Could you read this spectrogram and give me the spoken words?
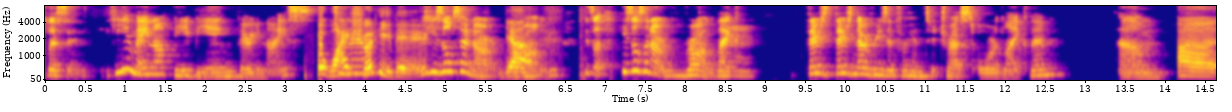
Listen, he may not be being very nice, but why should he But be? he's also not Yeah. wrong. He's he's also not wrong. Like Mm. there's there's no reason for him to trust or like them. Um, Uh,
